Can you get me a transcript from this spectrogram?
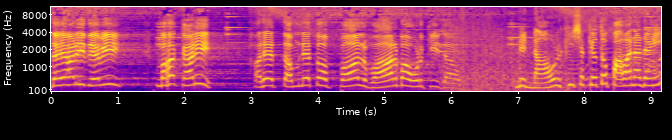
દયાળી દેવી મહાકાળી અરે તમને તો પલ વારમાં ઓળખી જાઓ. ને ના ઓળખી શક્યો તો પાવાના ધણી?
